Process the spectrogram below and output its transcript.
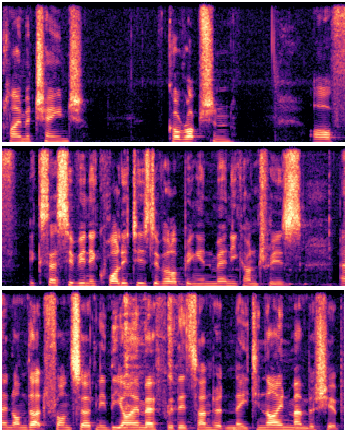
climate change, corruption, of excessive inequalities developing in many countries. And on that front, certainly the IMF, with its 189 membership,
